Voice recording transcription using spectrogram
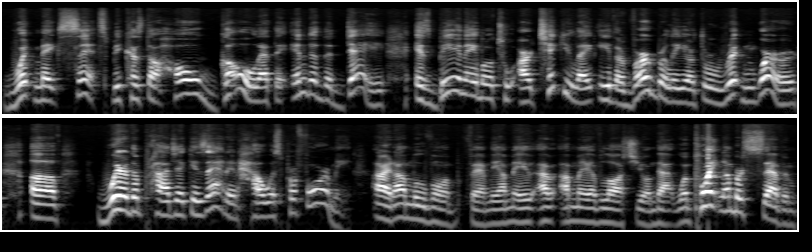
what makes sense because the whole goal at the end of the day is being able to articulate either verbally or through written word of where the project is at and how it's performing. All right, I'll move on, family. I may I, I may have lost you on that one. Point number seven:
